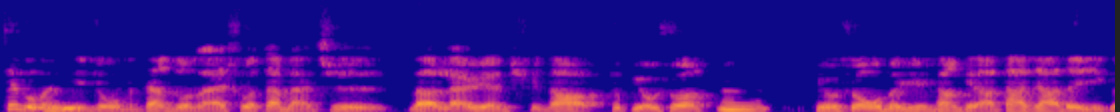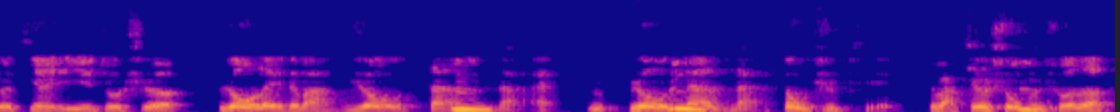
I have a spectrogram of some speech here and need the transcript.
这个问题就我们单独来说蛋白质的来源渠道了。就比如说，嗯。比如说，我们日常给到大家的一个建议就是肉类，对吧？肉、蛋、奶，肉、蛋、奶、豆制品，对吧？这个是我们说的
